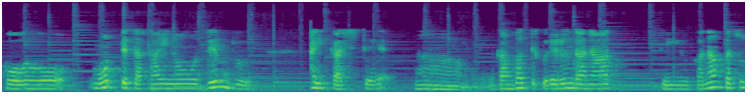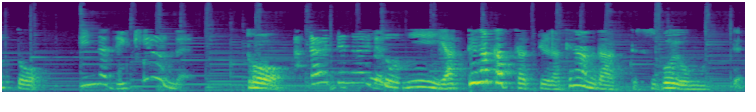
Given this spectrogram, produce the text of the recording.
こう、持ってた才能を全部開花して、うん、頑張ってくれるんだなっていうか、なんかちょっと。みんなできるんだよ。そう。与えてないのに、やってなかったっていうだけなんだってすごい思って。ち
